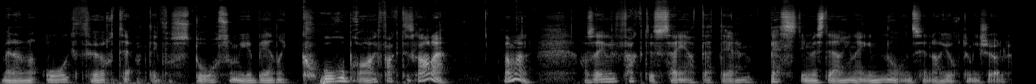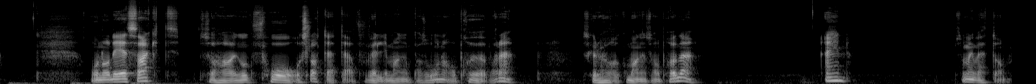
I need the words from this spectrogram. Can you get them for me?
men den har òg ført til at jeg forstår så mye bedre hvor bra jeg faktisk har det. Sammen. Altså, jeg vil faktisk si at dette er den beste investeringen jeg noensinne har gjort til meg sjøl. Og når det er sagt, så har jeg òg foreslått dette for veldig mange personer å prøve det. Skal du høre hvor mange som har prøvd det? Én som jeg vet om.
